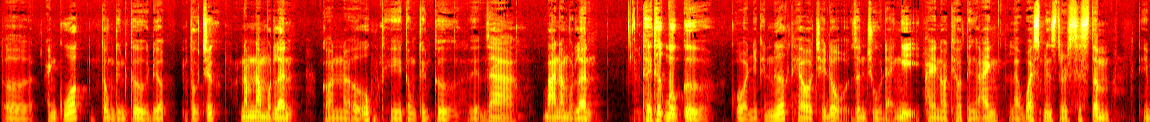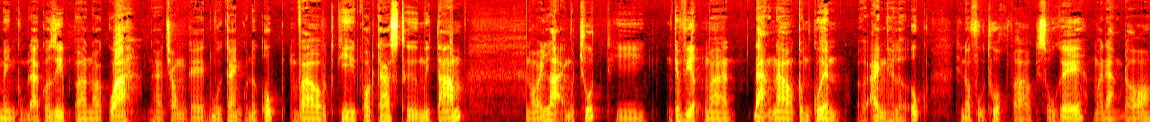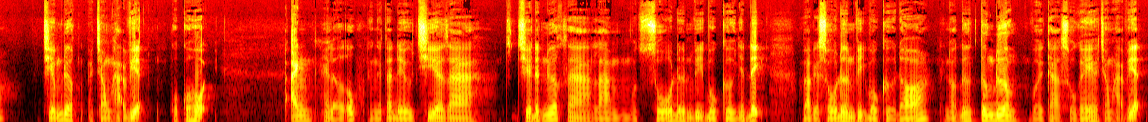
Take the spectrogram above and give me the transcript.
Ở Anh Quốc, tổng tuyển cử được tổ chức 5 năm một lần, còn ở Úc thì tổng tuyển cử diễn ra 3 năm một lần. Thể thức bầu cử của những cái nước theo chế độ dân chủ đại nghị hay nói theo tiếng Anh là Westminster System thì mình cũng đã có dịp à, nói qua à, trong cái bối cảnh của nước Úc vào kỳ podcast thứ 18. Nói lại một chút thì cái việc mà đảng nào cầm quyền ở Anh hay là ở Úc thì nó phụ thuộc vào cái số ghế mà đảng đó chiếm được ở trong hạ viện của quốc hội. Anh hay là ở Úc thì người ta đều chia ra chia đất nước ra làm một số đơn vị bầu cử nhất định và cái số đơn vị bầu cử đó thì nó tương đương với cả số ghế ở trong hạ viện.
